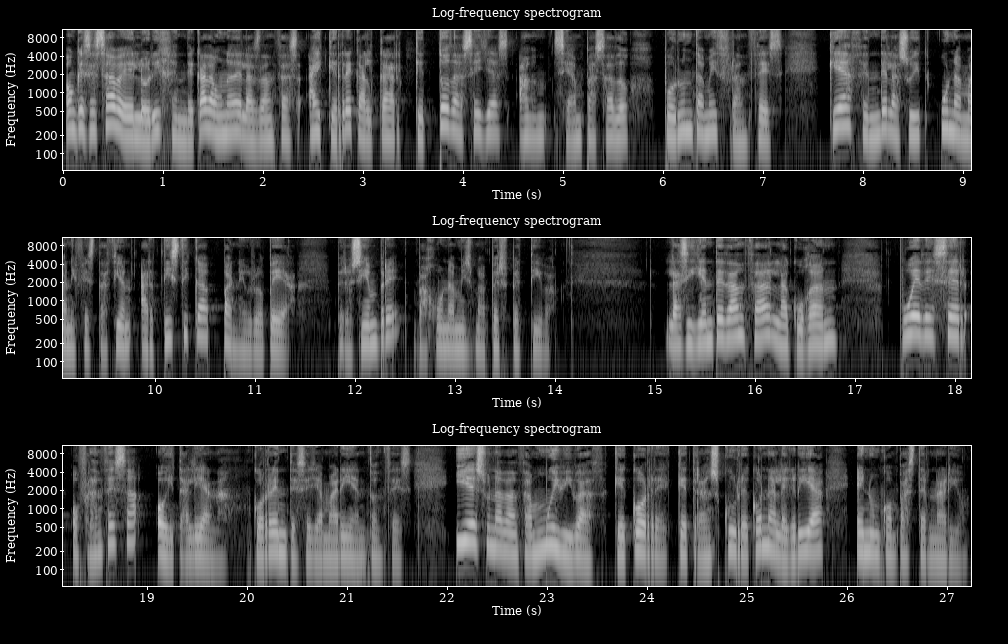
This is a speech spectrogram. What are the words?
Aunque se sabe el origen de cada una de las danzas, hay que recalcar que todas ellas se han pasado por un tamiz francés, que hacen de la suite una manifestación artística paneuropea, pero siempre bajo una misma perspectiva. La siguiente danza, la Cougan, puede ser o francesa o italiana, corrente se llamaría entonces, y es una danza muy vivaz que corre, que transcurre con alegría en un compás ternario.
